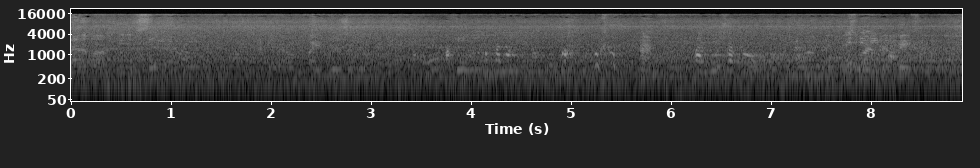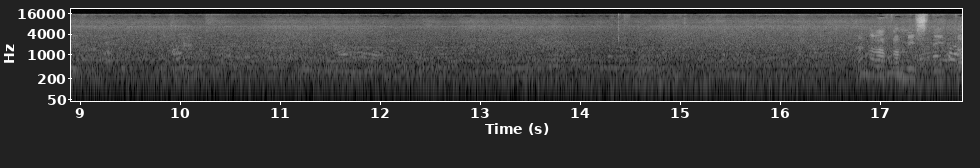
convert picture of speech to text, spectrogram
ano ba? Is, uh, five years ago. Pakinggan ko pa lang ito. Pag-isa po. This one, the base, base republic. Ah, nakakamiss dito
